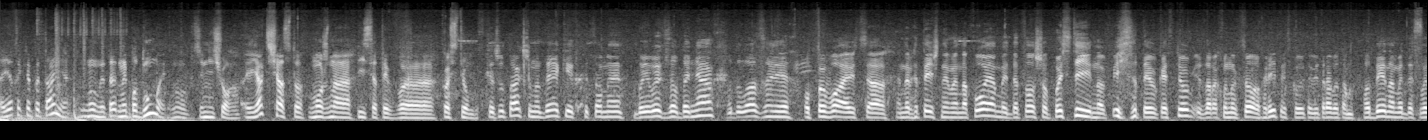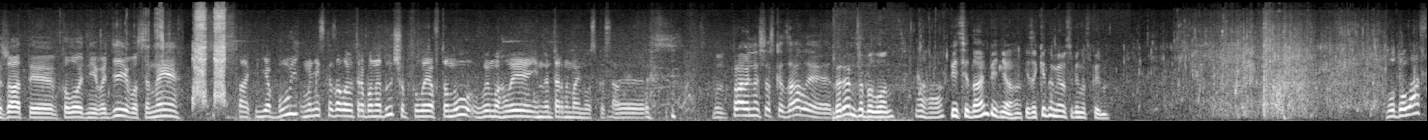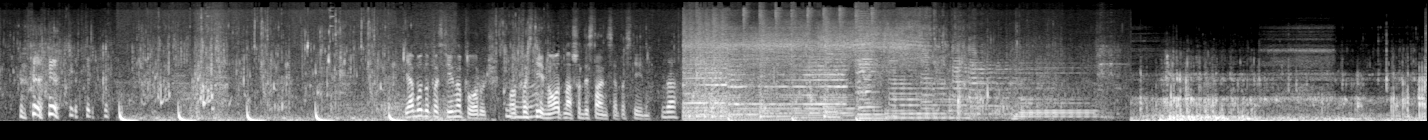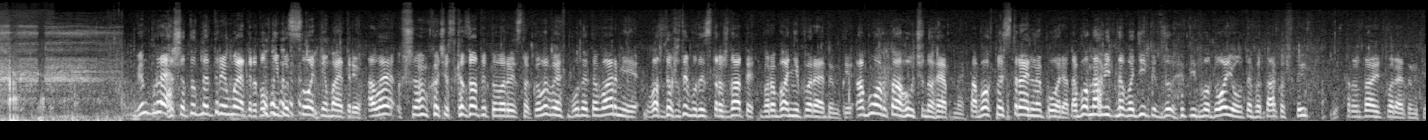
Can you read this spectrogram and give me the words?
А є таке питання. Ну не те не подумай, ну це нічого. Як часто можна пісяти в е, костюм? Скажу так, що на деяких саме бойових завданнях водолази опиваються енергетичними напоями для того, щоб постійно пісяти в костюм і за рахунок цього грітись, коли тобі треба там годинами десь лежати в холодній воді, восени. Так, є буй. Мені сказали, його треба надуть, щоб коли я втону, ви могли інвентарне майно списати. Е, Ну, правильно все сказали. Беремо за балон, Ага. підсідаємо під нього і закидаємо його собі на спину. Водолаз? Я буду постійно поруч. От постійно, от наша дистанція постійно. Да. Він бреше, тут не 3 метри, тут ніби сотні метрів. Але що я вам хочу сказати, товариство, коли ви будете в армії, у вас завжди будуть страждати барабанні перетинки. Або рта гучно гепне, або хтось стрельне поряд, або навіть на воді під, під водою у тебе також тих страждають перетинки.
